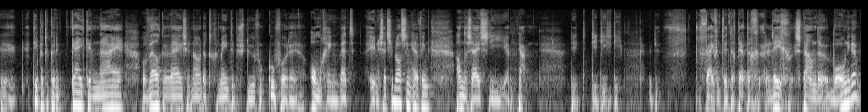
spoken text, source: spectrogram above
uh, dieper te kunnen kijken naar op welke wijze nou dat gemeentebestuur van Koevoorde omging met enerzijds die belastingheffing, anderzijds die, uh, ja, die, die, die 25, 30 leegstaande woningen,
